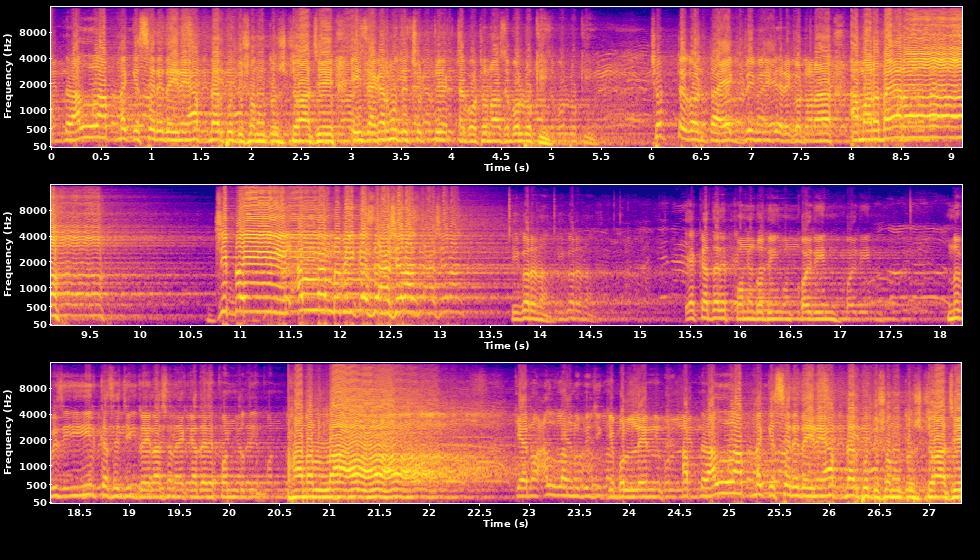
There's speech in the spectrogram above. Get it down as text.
আপনার আল্লাহ আপনাকে ছেড়ে দেয় নাই আপনার প্রতি সন্তুষ্ট আছে। এই জায়গার মধ্যে ছোট্ট একটা ঘটনা আছে বলব কি? ছোট্ট ঘণ্টা এক দুই মিনিটের ঘটনা। আমার ভাইয়ারা জিব্রাইল আল্লাহ নবীর কাছে আসে না। কি করে না? কি করে না একাধারে পনেরো দিন কয় দিন? নবীজির কাছে জিব্রাইল আসে না একাধারে পনেরো দিন। সুবহানাল্লাহ। কেন আল্লাহ নবীজিকে বললেন, আপনার আল্লাহ আপনাকে ছেড়ে দেয়নি, আপনার প্রতি সন্তুষ্ট আছে।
